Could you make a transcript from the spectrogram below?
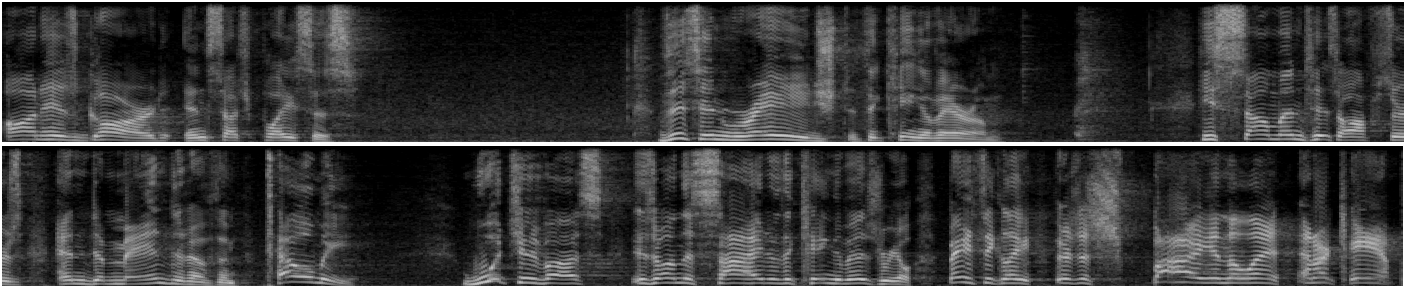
on his guard in such places. This enraged the king of Aram. He summoned his officers and demanded of them, Tell me, which of us is on the side of the king of Israel? Basically, there's a spy in the land, in our camp.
